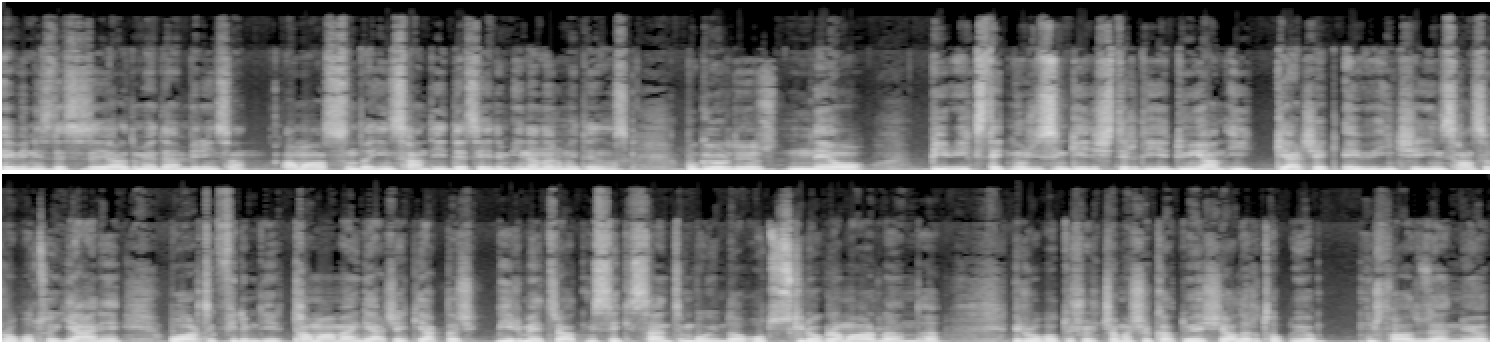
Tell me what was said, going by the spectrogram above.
Evinizde size yardım eden bir insan. Ama aslında insan değil deseydim inanır mıydınız? Bu gördüğünüz Neo 1X teknolojisinin geliştirdiği dünyanın ilk gerçek ev içi insansı robotu. Yani bu artık film değil tamamen gerçek. Yaklaşık 1 metre 68 santim boyunda 30 kilogram ağırlığında bir robot düşün. Çamaşır katlıyor eşyaları topluyor mutfağı düzenliyor.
